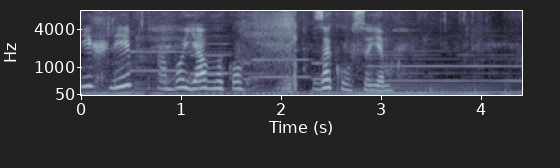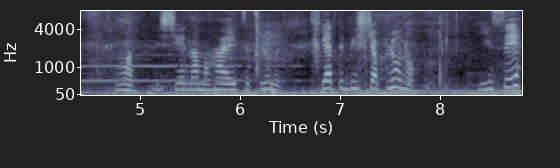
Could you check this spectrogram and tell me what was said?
і хліб або яблуко закусуємо. О, ще й намагається плюнути. Я тобі ще плюну. Їси?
